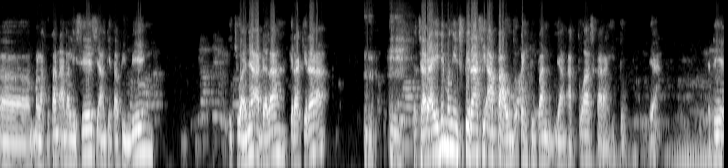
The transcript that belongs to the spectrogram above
Eh, melakukan analisis yang kita bimbing. Tujuannya adalah kira-kira sejarah ini menginspirasi apa untuk kehidupan yang aktual sekarang itu ya. Jadi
